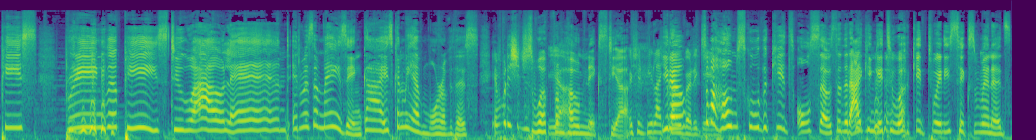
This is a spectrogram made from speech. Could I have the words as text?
Peace. Bring the peace to our land. It was amazing. Guys, can we have more of this? Everybody should just work from home next year. It should be like you know, COVID again. Some homeschool the kids also so that I can get to work in 26 minutes.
